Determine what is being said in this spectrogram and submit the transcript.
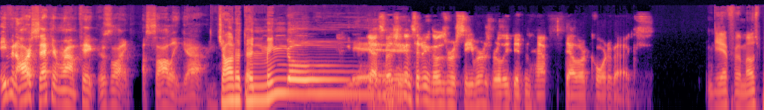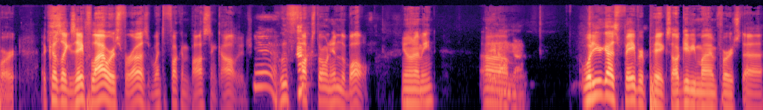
Even our second round pick was like a solid guy. Jonathan Mingo. Yeah, especially considering those receivers really didn't have stellar quarterbacks. Yeah, for the most part, because like Zay Flowers for us went to fucking Boston College. Yeah. Who the fuck's throwing him the ball? You know what I mean? They don't Um, know. What are your guys' favorite picks? I'll give you mine first. Uh,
